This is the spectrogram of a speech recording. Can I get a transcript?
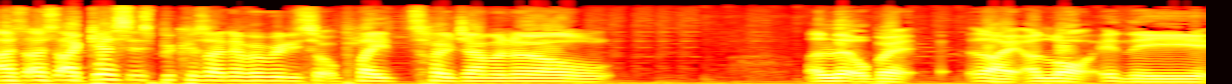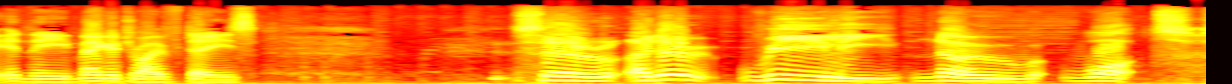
I, I, I guess it's because I never really sort of played ToeJam and Earl a little bit, like a lot in the in the Mega Drive days. So I don't really know what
